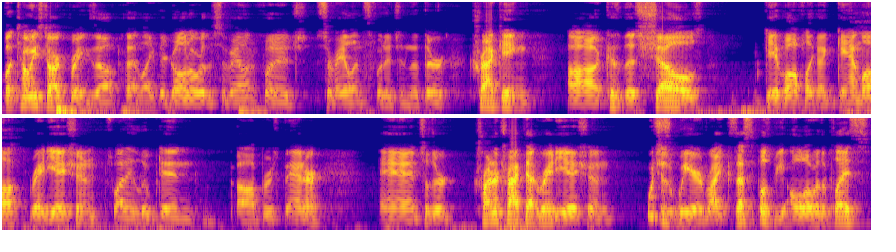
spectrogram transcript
But Tony Stark brings up that like they're going over the surveillance footage, surveillance footage, and that they're tracking because the shells gave off like a gamma radiation. That's why they looped in uh, Bruce Banner, and so they're trying to track that radiation, which is weird, right? Because that's supposed to be all over the place.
